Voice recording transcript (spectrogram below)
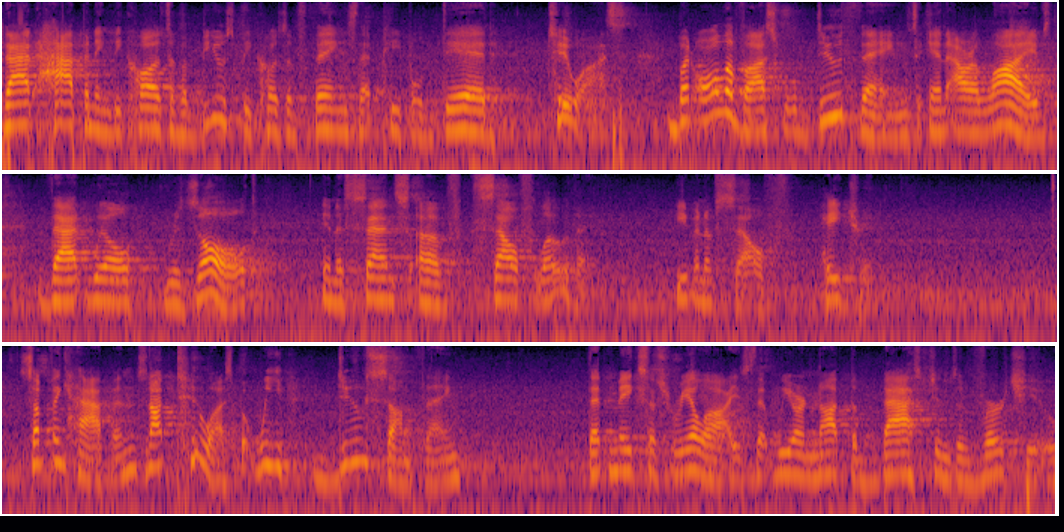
that happening because of abuse, because of things that people did to us. But all of us will do things in our lives that will result in a sense of self loathing, even of self hatred. Something happens, not to us, but we do something that makes us realize that we are not the bastions of virtue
